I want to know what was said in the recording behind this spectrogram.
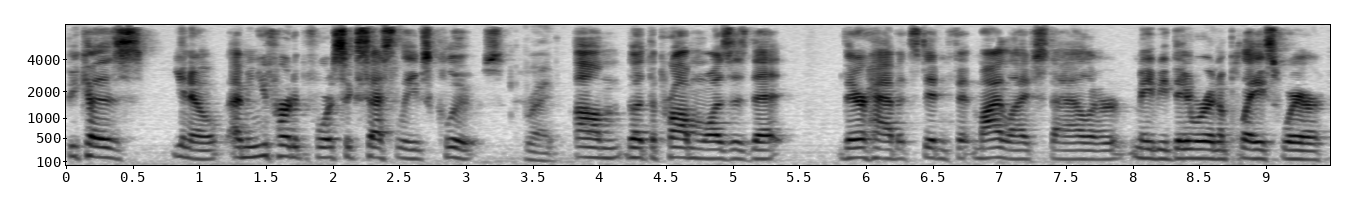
because you know, I mean, you've heard it before. Success leaves clues. Right. Um, but the problem was is that their habits didn't fit my lifestyle, or maybe they were in a place where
